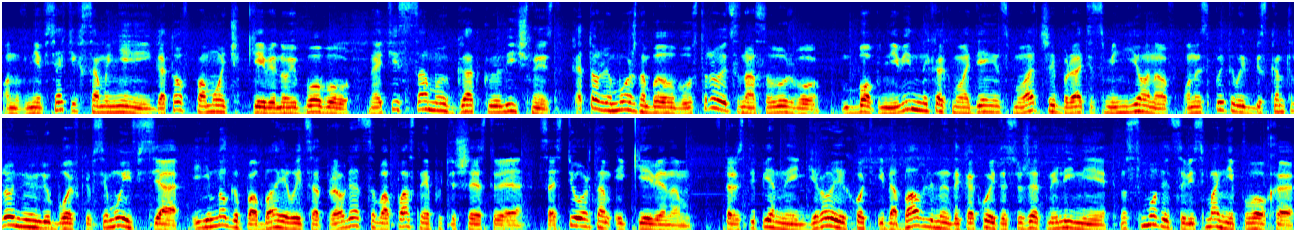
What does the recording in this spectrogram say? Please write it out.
Он вне всяких сомнений готов помочь Кевину и Бобу Бобу найти самую гадкую личность, которой можно было бы устроиться на службу. Боб невинный как младенец, младший братец Миньонов. Он испытывает бесконтрольную любовь ко всему и вся, и немного побаивается отправляться в опасное путешествие со Стюартом и Кевином. Второстепенные герои хоть и добавлены до какой-то сюжетной линии, но смотрятся весьма неплохо,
